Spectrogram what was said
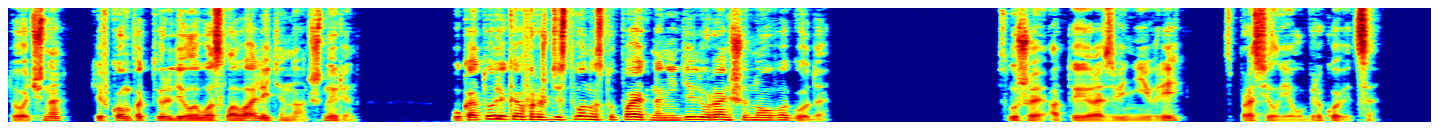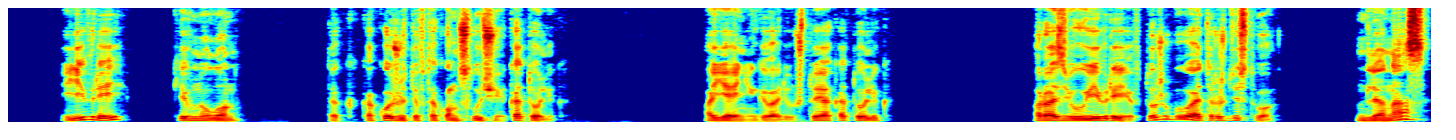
«Точно», – кивком подтвердил его слова лейтенант Шнырин. «У католиков Рождество наступает на неделю раньше Нового года». «Слушай, а ты разве не еврей?» – спросил я у Берковица. «Еврей», – кивнул он. «Так какой же ты в таком случае католик?» «А я и не говорю, что я католик». «Разве у евреев тоже бывает Рождество?» Для нас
